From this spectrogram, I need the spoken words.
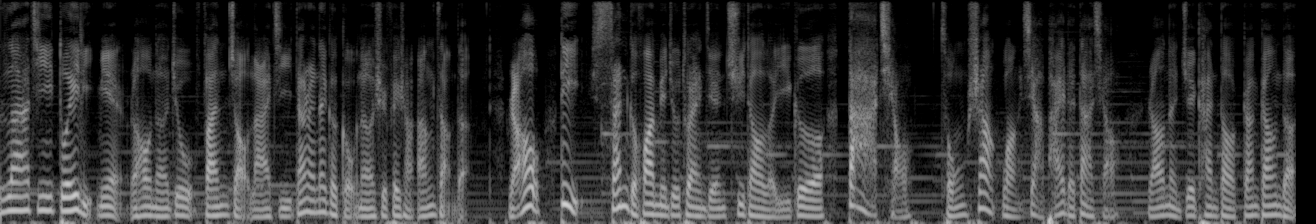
垃圾堆里面，然后呢就翻找垃圾。当然，那个狗呢是非常肮脏的。然后第三个画面就突然间去到了一个大桥，从上往下拍的大桥。然后呢，你就会看到刚刚的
